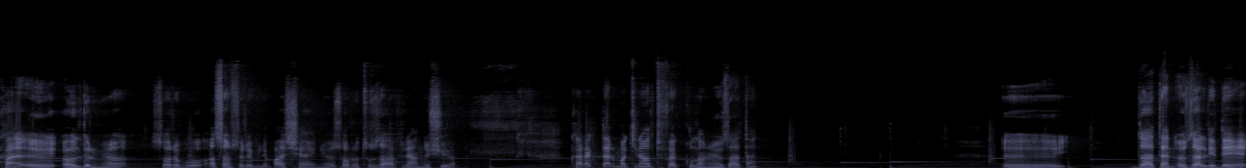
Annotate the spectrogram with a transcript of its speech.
Ka- e, öldürmüyor. Sonra bu asansöre binip aşağı iniyor. Sonra tuzağa falan düşüyor. Karakter makinalı tüfek kullanıyor zaten. Ee, zaten özelliği de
